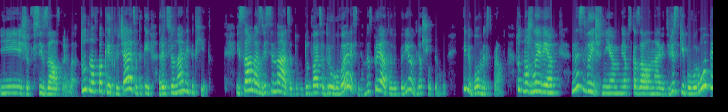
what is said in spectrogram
і щоб всі заздрили. Тут навпаки включається такий раціональний підхід. І саме з 18 до 22 вересня несприятливий період для шопінгу і любовних справ. Тут можливі незвичні, я б сказала, навіть різкі повороти,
